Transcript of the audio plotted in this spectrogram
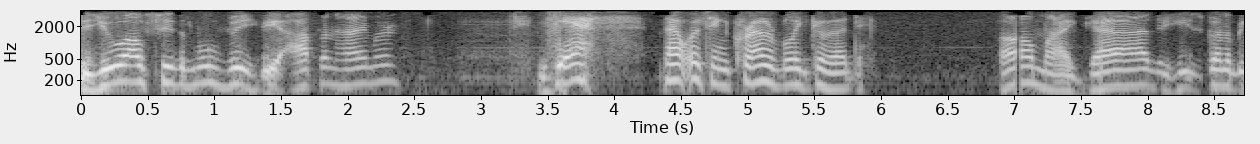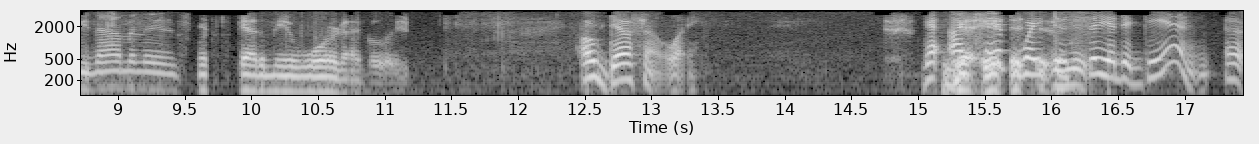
did you all see the movie the Oppenheimer? Yes, that was incredibly good. Oh my God, he's going to be nominated for an Academy Award, I believe. Oh, definitely. Yeah, I can't it, wait it, to it, see it again uh,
